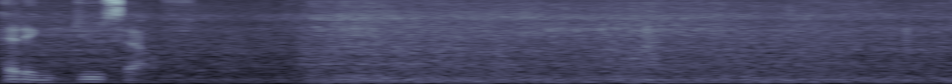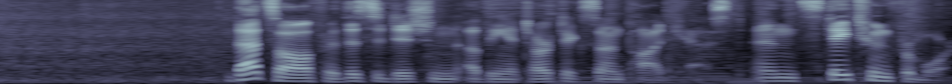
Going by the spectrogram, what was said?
heading due south. That's all for this edition of the Antarctic Sun podcast, and stay tuned for more.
